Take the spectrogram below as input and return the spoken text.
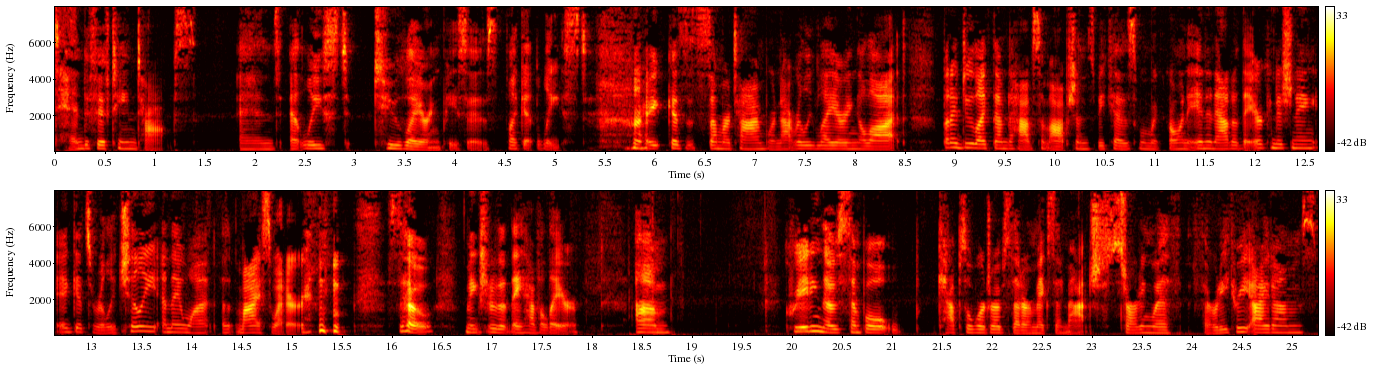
10 to 15 tops, and at least two layering pieces, like at least, right? Because it's summertime, we're not really layering a lot, but I do like them to have some options because when we're going in and out of the air conditioning, it gets really chilly and they want my sweater. so make sure that they have a layer. Um, creating those simple capsule wardrobes that are mix and match, starting with 33 items.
